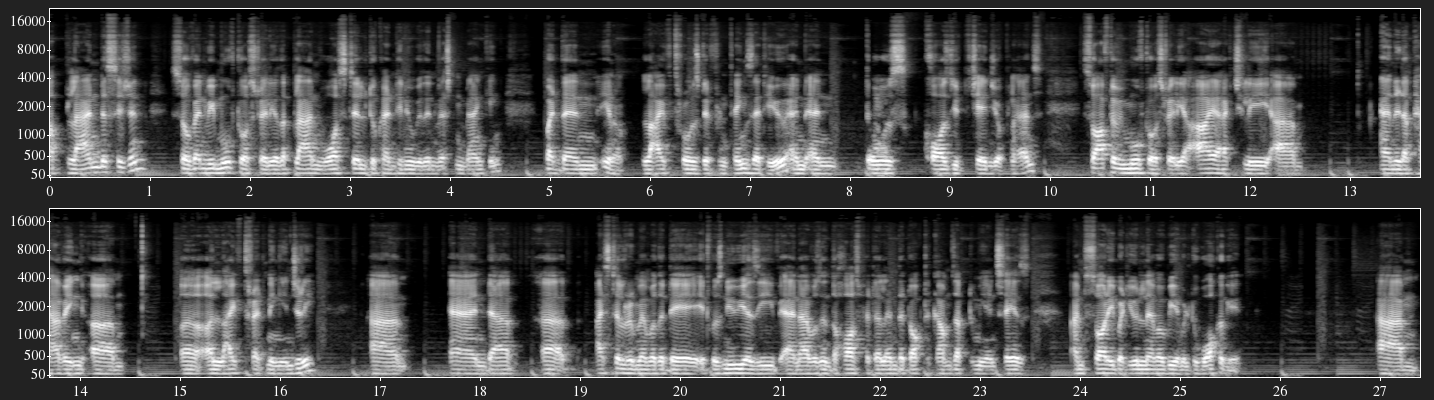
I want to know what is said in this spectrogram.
a planned decision. So when we moved to australia the plan was still to continue with investment banking. But then you know life throws different things at you and and those cause you to change your plans. So after we moved to australia i actually um, ended up having um, a, a life-threatening injury um, and uh, uh, i still remember the day it was new year's eve and i was in the hospital and the doctor comes up to me and says i'm sorry but you'll never be able to walk again um,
